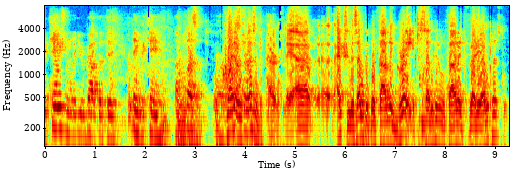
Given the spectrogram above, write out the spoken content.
occasionally you got that the thing became unpleasant or quite disturbing. unpleasant apparently. Uh, uh, actually, some people found it great, some people found it very unpleasant.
